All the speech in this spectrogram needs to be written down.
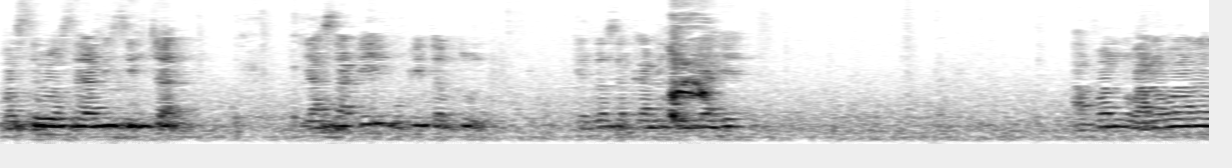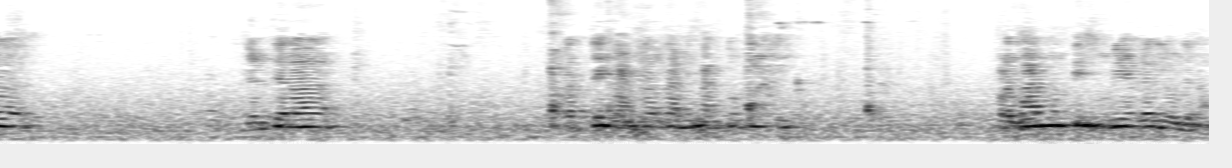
मत्स्य व्यवसाय आणि सिंचन यासाठी मोठी तरतूद केंद्र सरकारने केली आहे. आपण वारंवार जनतेला प्रत्येक भाषणात आम्ही सांगतो की प्रधानमंत्री सूर्यघर योजना.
